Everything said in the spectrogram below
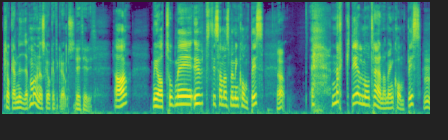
Klockan nio på morgonen ska jag åka till Grums. Det är tidigt. Ja, men jag tog mig ut tillsammans med min kompis. Ja. Eh, Nackdel med att träna med en kompis, Mm.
